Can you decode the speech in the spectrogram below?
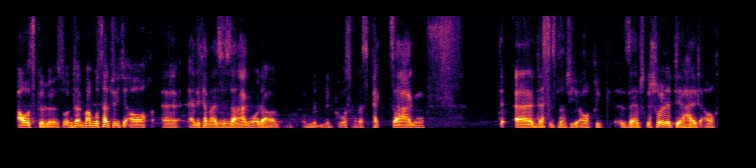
ausgelöst. Und man muss natürlich auch äh, ehrlicherweise sagen oder mit, mit großem Respekt sagen, äh, das ist natürlich auch Rick selbst geschuldet, der halt auch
